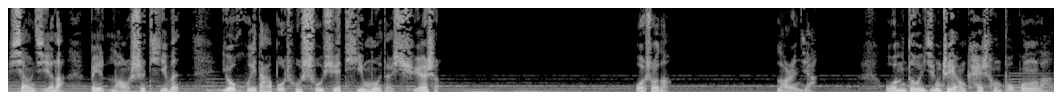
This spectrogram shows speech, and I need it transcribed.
像极了被老师提问又回答不出数学题目的学生。我说道：“老人家，我们都已经这样开诚布公了，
